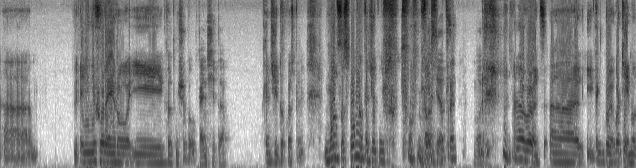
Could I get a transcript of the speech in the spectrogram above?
а, Элини Фурейру и кто там еще был? Кончита. Кончиту, господи. Монса вспомнил, Кончиту не вспомнил. Молодец. А, Вот. А, И как бы, окей, ну,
